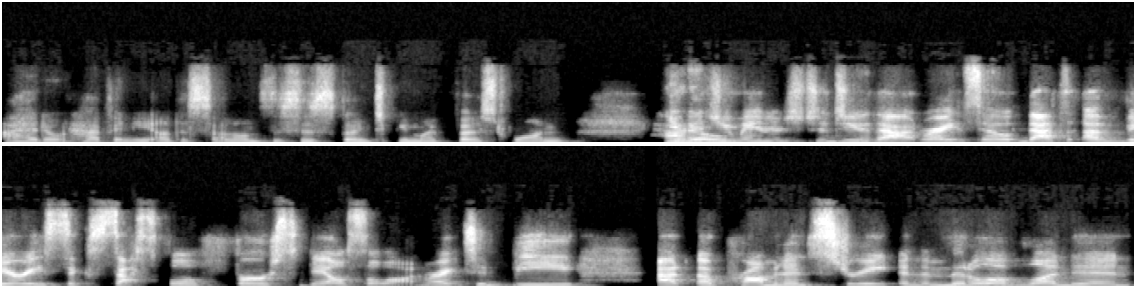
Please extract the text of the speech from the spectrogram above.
I don't have any other salons. This is going to be my first one. How you did know? you manage to do that? Right. So that's a very successful first nail salon, right? To be at a prominent street in the middle of London,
